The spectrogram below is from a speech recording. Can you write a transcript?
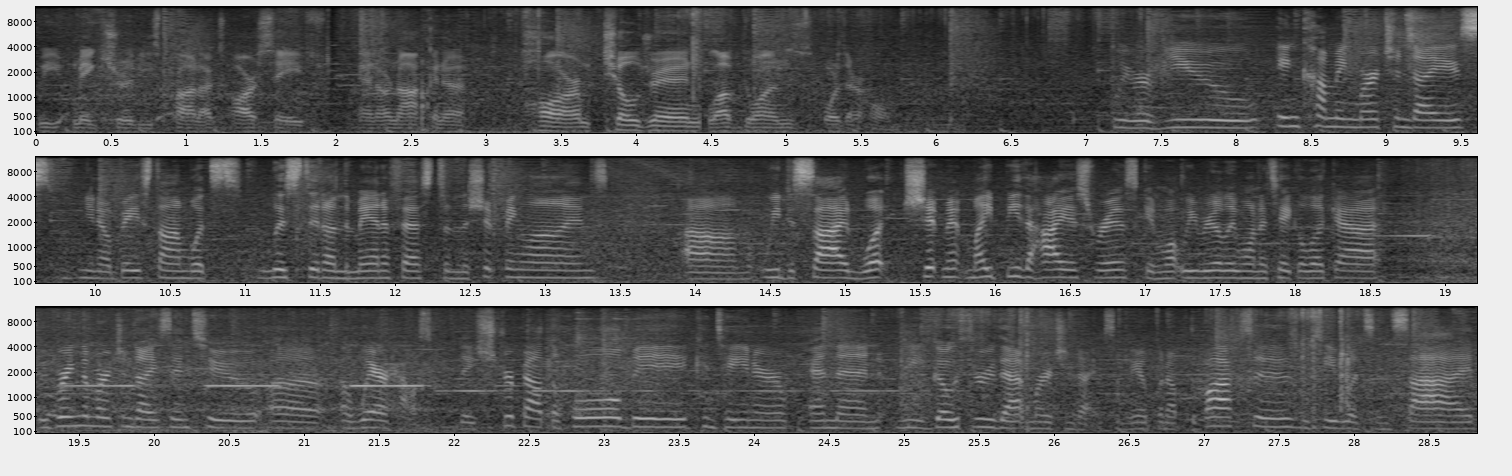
We make sure these products are safe and are not going to harm children, loved ones, or their home. We review incoming merchandise, you know, based on what's listed on the manifest and the shipping lines. Um, we decide what shipment might be the highest risk and what we really want to take a look at. We bring the merchandise into a, a, warehouse. They strip out the whole big container and then we go through that merchandise and we open up the boxes, we see what's inside.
